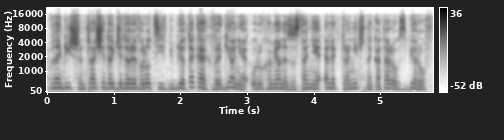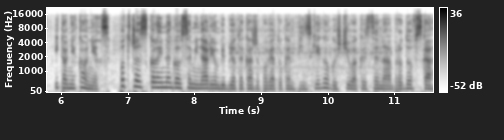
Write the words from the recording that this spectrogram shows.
W najbliższym czasie dojdzie do rewolucji w bibliotekach w regionie. Uruchomiony zostanie elektroniczny katalog zbiorów. I to nie koniec. Podczas kolejnego seminarium bibliotekarzy powiatu kępińskiego gościła Krystyna Brodowska,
